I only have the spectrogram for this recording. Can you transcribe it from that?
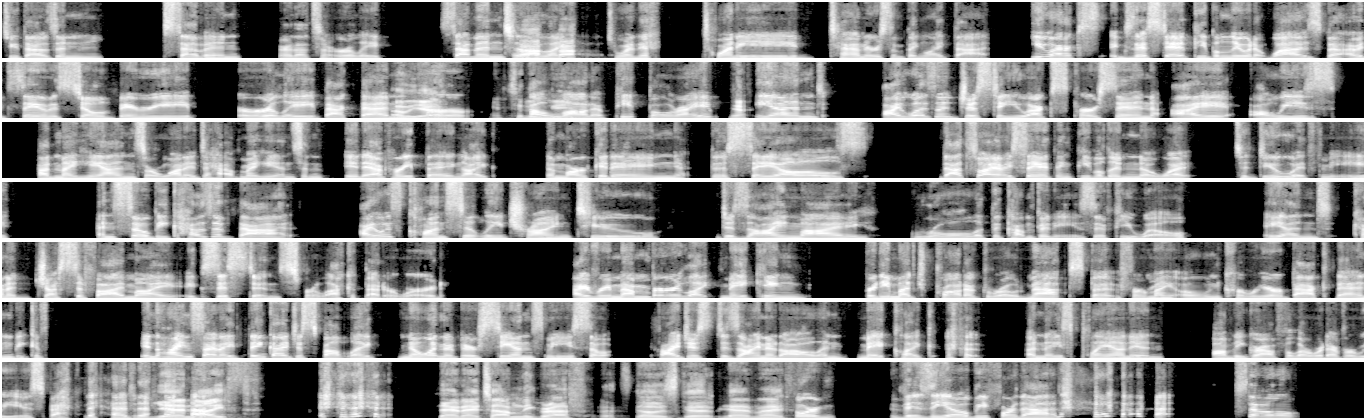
2007, or that's not early, seven to like 20, mm-hmm. 2010 or something like that. UX existed. People knew what it was, but I would say it was still very early back then oh, yeah. for Absolutely. a lot of people, right? Yeah. And I wasn't just a UX person. I always had my hands or wanted to have my hands in, in everything, like the marketing, the sales. That's why I say I think people didn't know what to do with me. And so, because of that, I was constantly trying mm-hmm. to design my role at the companies, if you will, and kind of justify my existence, for lack of a better word. I remember like making pretty much product roadmaps, but for my mm-hmm. own career back then, because in hindsight, I think I just felt like no one understands me. So if I just design it all and make like a nice plan mm-hmm. in OmniGraffle or whatever we used back then. yeah, nice. Out to OmniGraffle. That's that was good. Yeah, nice. Or Visio before that. so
